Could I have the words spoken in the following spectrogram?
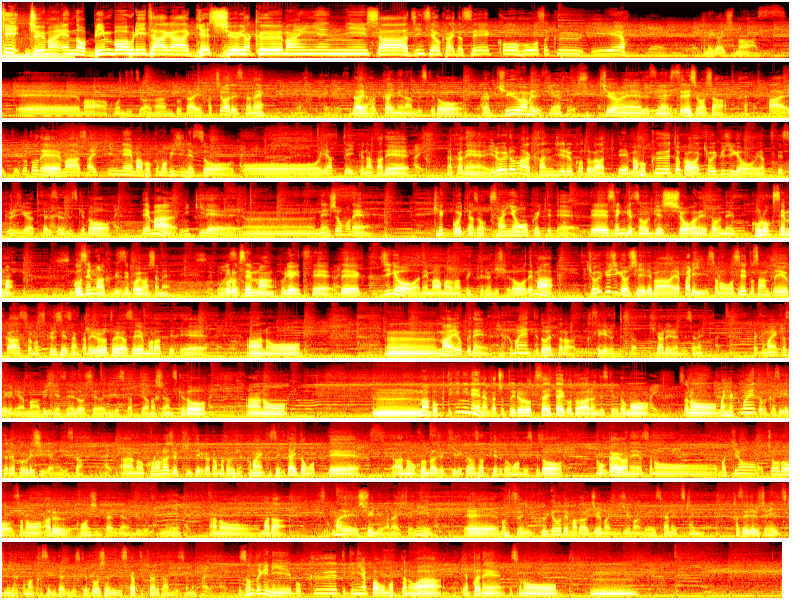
月10万円の貧乏フリーターが月収100万円にした人生を変えた成功法則。いやお願いします。えー、まあ本日はなんと第8話ですかね。第8回目なんですけどいや9話目ですね。9話目ですね。失礼しましたはい。ということでまあ最近ね、まあ、僕もビジネスをこうやっていく中で、はい。なんかねいろいろまあ感じることがあって、まあ、僕とかは教育事業をやっててスクール事業やってたりするんですけどでまあ日記でうーん年商もね結構いったんですよ。34億いってて。で先月の月賞がね多分ね5 6千万。5000万は確実に超えましたね。5 6千万売り上げてて。で事業はねまあまあうまくいってるんですけどでまあ教育事業をしていればやっぱりその生徒さんというかそのスクール生さんからいろいろ問い合わせもらっててあのうーんまあよくね100万円ってどうやったら稼げるんですかって聞かれるんですよね。100万円稼ぐにはまあビジネスねどうしたらいいんですかっていう話なんですけどあのうーんまあ僕的にねなんかちょっといろいろ伝えたいことはあるんですけれども、はい。そのまあ、100万円とか稼げたらやっぱ嬉しいじゃないですか。あのこのラジオ聞いてる方も多分100万円稼ぎたいと思ってあのこのラジオ聞いてくださってると思うんですけど今回はねその、まあ、昨日ちょうどそのある懇親会みたいなの出た時にあのまだそこまで収入がない人に、えーまあ、普通に副業でまだ10万20万ぐらいですかね月に稼いでる人に月に100万稼ぎたいんですけどどうしたらいいですかって聞かれたんですよね。はその時に僕的にやっぱ思ったのはやっぱねそのうーん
